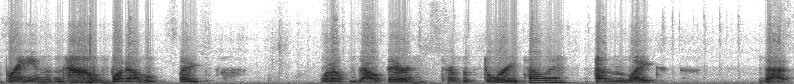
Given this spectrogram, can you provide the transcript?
brain what else like what else is out there in terms of storytelling? And like that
